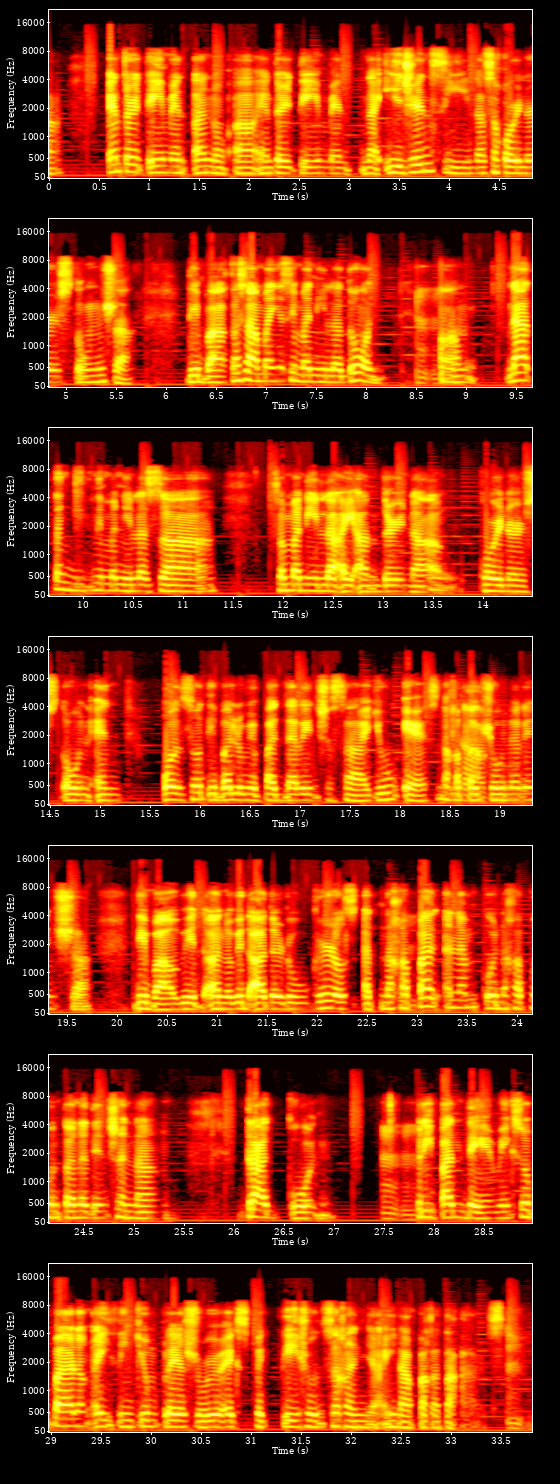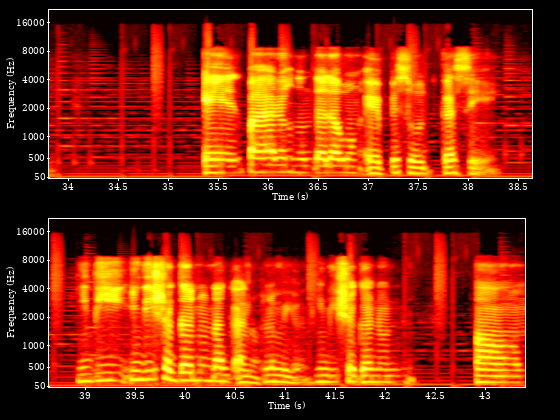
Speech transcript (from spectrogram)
entertainment ano, ah, entertainment na agency na sa Cornerstone siya. 'Di ba? Kasama niya si Manila doon. Um lahat ng gig ni Manila sa sa Manila ay under ng Cornerstone and also 'di ba lumipad na rin siya sa US, nakapag-show na rin siya 'di ba with ano with other row girls at nakapag alam ko nakapunta na din siya ng DragCon Mm-mm. pre-pandemic. So parang I think yung pressure, yung expectation sa kanya ay napakataas. Mm-mm. And parang nung dalawang episode kasi hindi hindi siya ganun nag ano, alam mo yun, hindi siya ganun um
